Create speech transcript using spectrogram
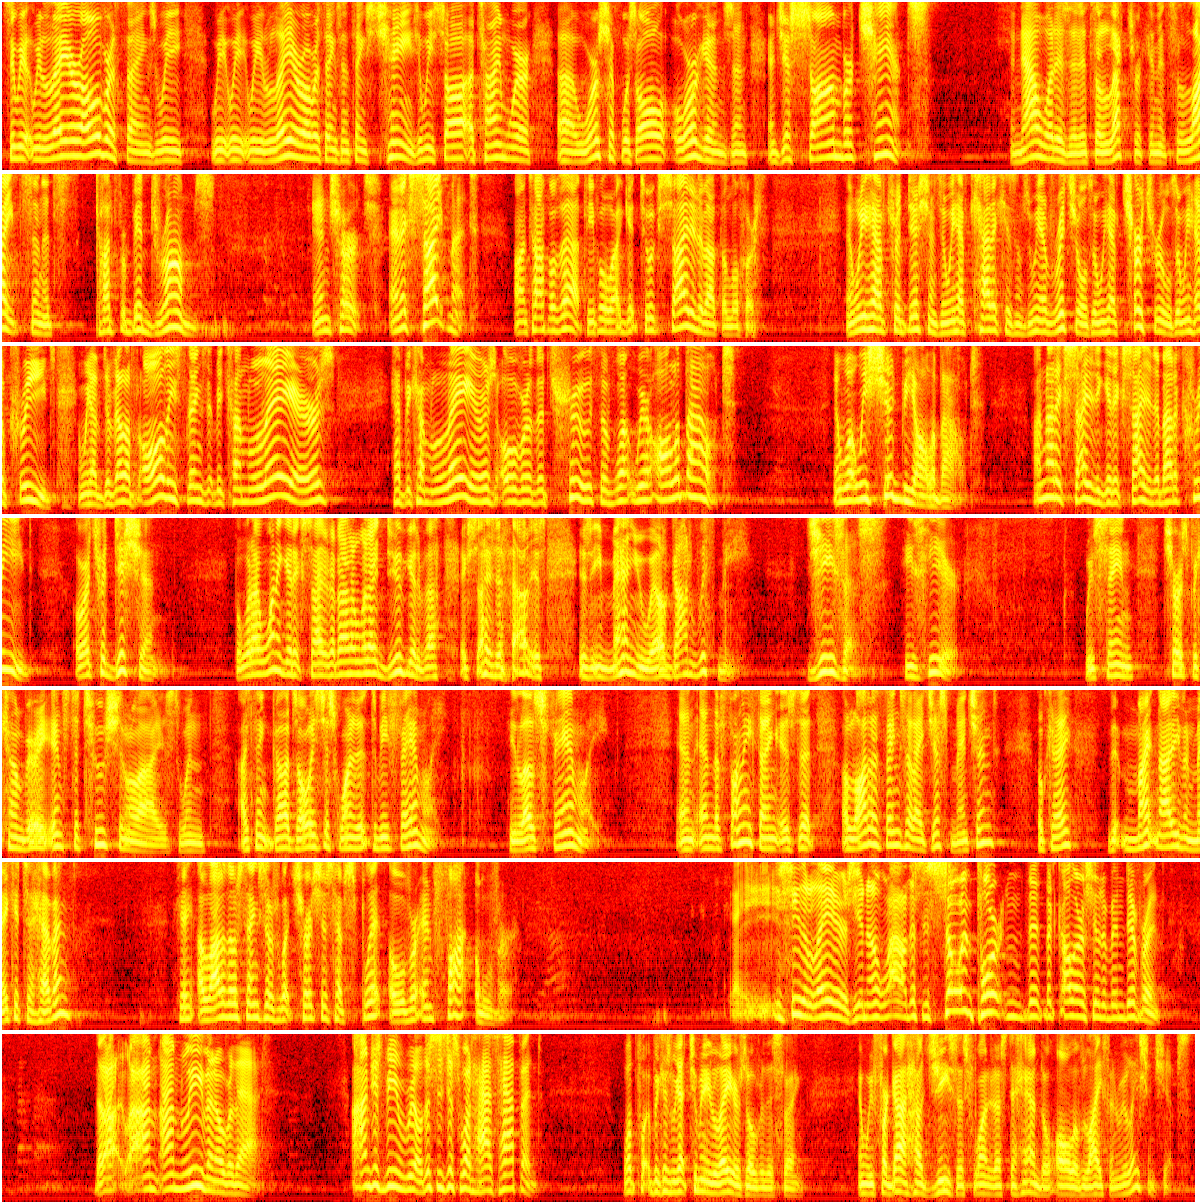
See, we, we layer over things. We, we, we, we layer over things and things change. And we saw a time where uh, worship was all organs and, and just somber chants. And now what is it? It's electric and it's lights and it's, God forbid, drums in church and excitement on top of that. People get too excited about the Lord. And we have traditions and we have catechisms and we have rituals and we have church rules and we have creeds and we have developed all these things that become layers, have become layers over the truth of what we're all about and what we should be all about. I'm not excited to get excited about a creed or a tradition. But what I want to get excited about and what I do get about, excited about is, is Emmanuel, God with me. Jesus, He's here. We've seen church become very institutionalized when I think God's always just wanted it to be family. He loves family. And, and the funny thing is that a lot of the things that I just mentioned, okay, that might not even make it to heaven, okay, a lot of those things are what churches have split over and fought over. You see the layers, you know, wow, this is so important that the color should have been different. That I, I'm, I'm leaving over that. I'm just being real. This is just what has happened. Well, because we got too many layers over this thing. And we forgot how Jesus wanted us to handle all of life and relationships.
